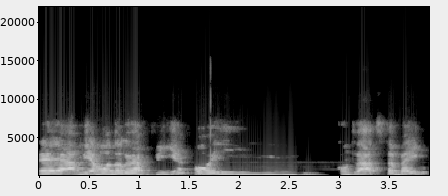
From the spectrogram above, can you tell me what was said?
é, a minha monografia foi em contratos também,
